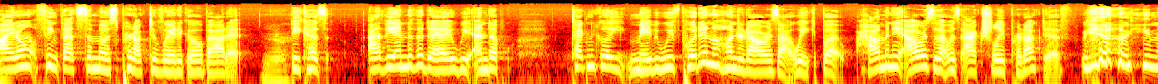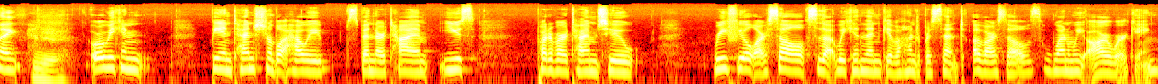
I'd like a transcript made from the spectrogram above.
I don't think that's the most productive way to go about it. Yeah. Because at the end of the day, we end up technically maybe we've put in 100 hours that week, but how many hours of that was actually productive? you know what I mean? Like, Yeah. or we can be intentional about how we spend our time use part of our time to refuel ourselves so that we can then give 100% of ourselves when we are working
